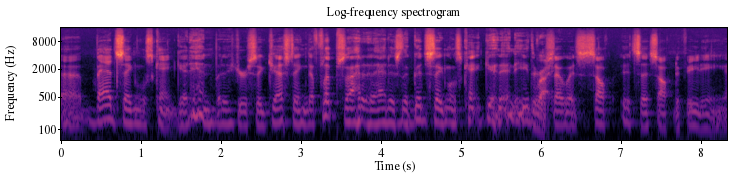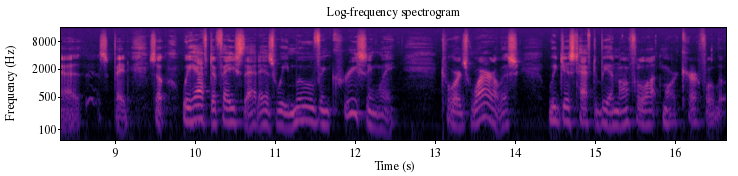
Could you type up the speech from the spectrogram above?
uh, bad signals can't get in. But as you're suggesting, the flip side of that is the good signals can't get in either. Right. So it's self it's a self defeating uh. So we have to face that as we move increasingly towards wireless. We just have to be an awful lot more careful that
